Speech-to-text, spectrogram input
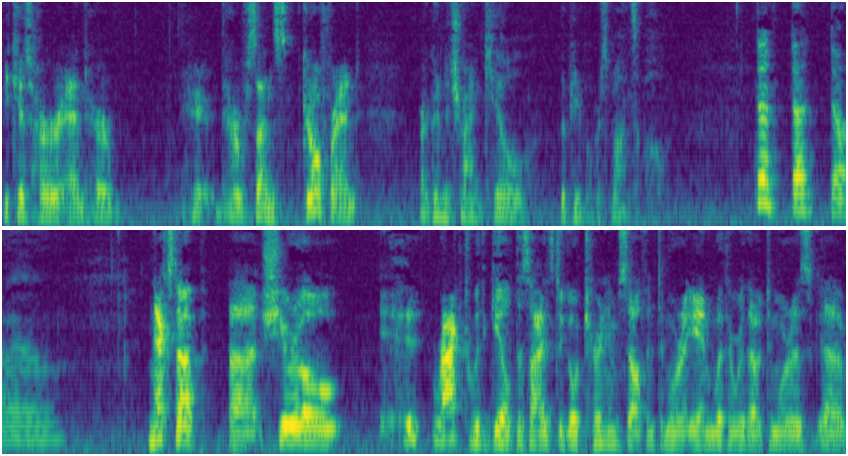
because her and her, her her son's girlfriend are going to try and kill the people responsible. Dun dun dun. Next up, uh, Shiro, racked with guilt, decides to go turn himself and Tamura in with or without Tamura's uh,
